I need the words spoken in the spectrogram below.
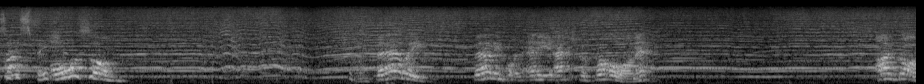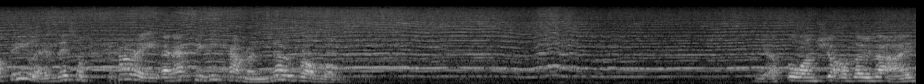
It's like. Awesome! I'm barely, barely putting any extra throttle on it. I've got a feeling this will carry an FPV camera no problem. A full on shot of those eyes.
